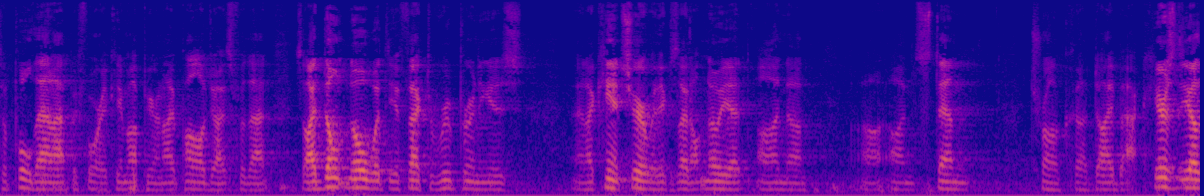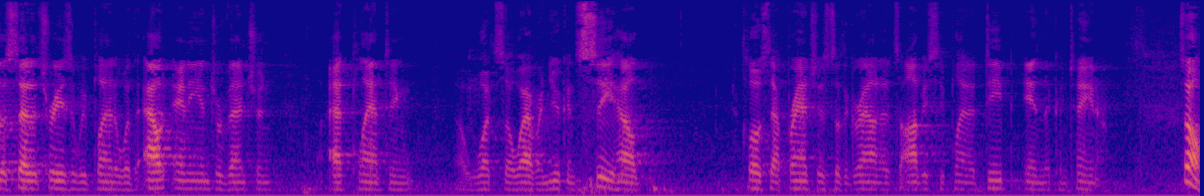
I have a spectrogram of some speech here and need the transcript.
to pull that out before I came up here, and I apologize for that. So I don't know what the effect of root pruning is, and I can't share it with you because I don't know yet on, uh, uh, on stem trunk uh, dieback. Here's the other set of trees that we planted without any intervention at planting uh, whatsoever. And you can see how close that branch is to the ground. It's obviously planted deep in the container. So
